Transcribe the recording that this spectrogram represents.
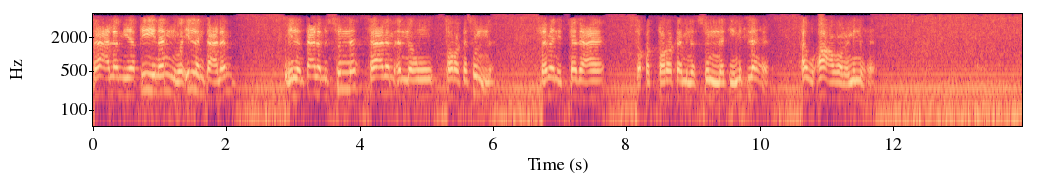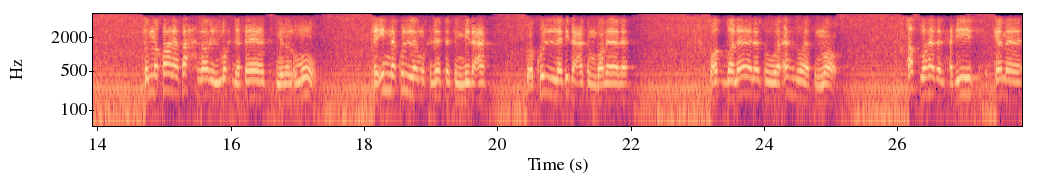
فاعلم يقينا وإن لم تعلم وإن لم تعلم السنة فاعلم أنه ترك سنة. فمن ابتدع فقد ترك من السنة مثلها أو أعظم منها. ثم قال فاحذر المحدثات من الأمور فإن كل محدثة بدعة وكل بدعة ضلالة والضلالة وأهلها في النار. أصل هذا الحديث كما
